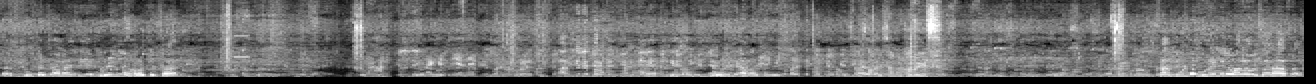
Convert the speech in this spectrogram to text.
তার ফুলটা তো আমাদের দিকে ঘুরে নিলে ভালো তো স্যার স্যার ফুলটা ঘুরে নিলে ভালো হবে, স্যার। হ্যাঁ স্যার।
